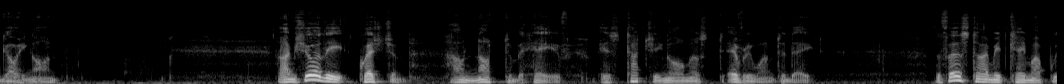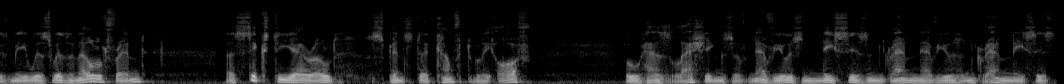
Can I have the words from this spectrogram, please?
going on. I'm sure the question, how not to behave, is touching almost everyone today. The first time it came up with me was with an old friend, a 60 year old spinster comfortably off, who has lashings of nephews and nieces and grandnephews and grandnieces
